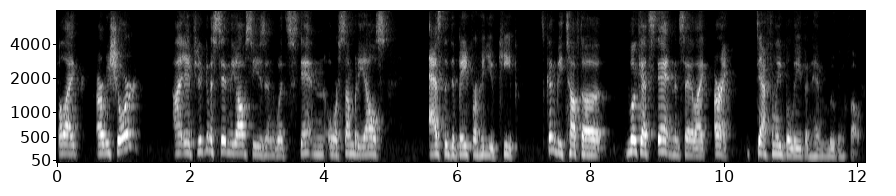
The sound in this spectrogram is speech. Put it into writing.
But, like, are we sure? Uh, if you're going to sit in the offseason with Stanton or somebody else as the debate for who you keep, it's going to be tough to look at Stanton and say, like, all right, definitely believe in him moving forward.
